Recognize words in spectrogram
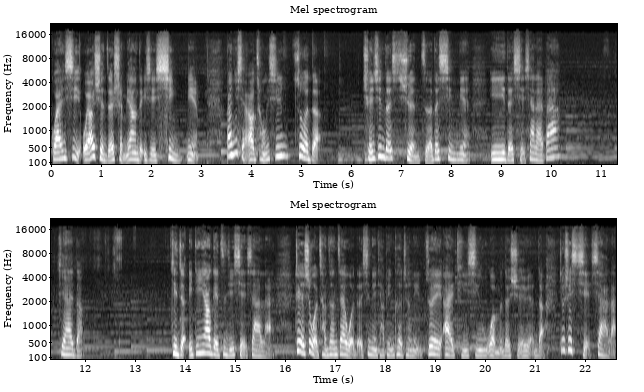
关系？我要选择什么样的一些信念？把你想要重新做的全新的选择的信念，一一的写下来吧，亲爱的。记着，一定要给自己写下来。这也是我常常在我的心灵调频课程里最爱提醒我们的学员的，就是写下来。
